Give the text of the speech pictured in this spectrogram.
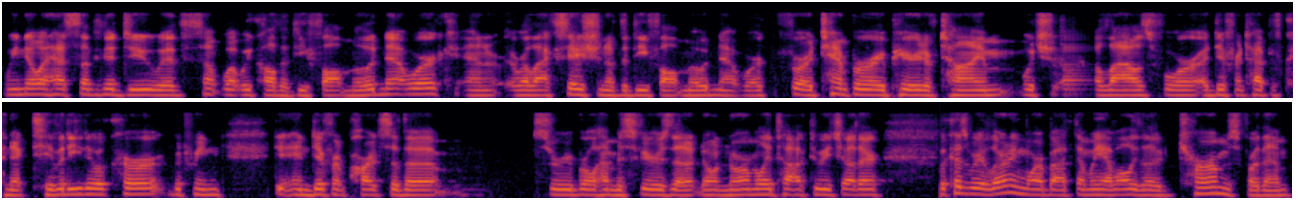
we know it has something to do with some, what we call the default mode network and relaxation of the default mode network for a temporary period of time, which allows for a different type of connectivity to occur between in different parts of the cerebral hemispheres that don't normally talk to each other. Because we're learning more about them, we have all these other terms for them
